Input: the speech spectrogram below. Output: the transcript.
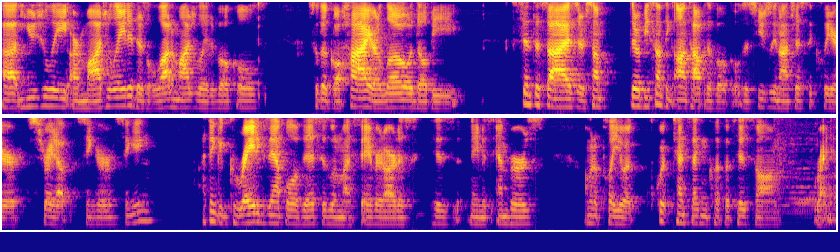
uh, usually are modulated. There's a lot of modulated vocals, so they'll go high or low. They'll be synthesized or some. There'll be something on top of the vocals. It's usually not just a clear, straight up singer singing. I think a great example of this is one of my favorite artists. His name is Embers. I'm going to play you a quick 10 second clip of his song right now.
